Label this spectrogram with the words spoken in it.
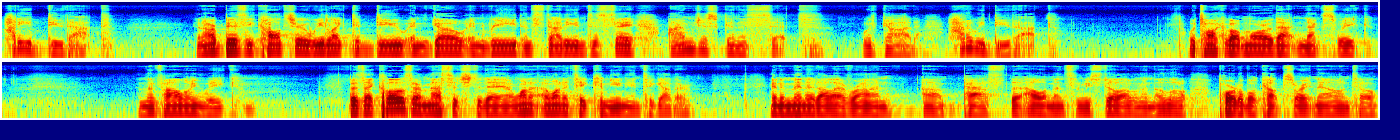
How do you do that? In our busy culture, we like to do and go and read and study and to say, I'm just going to sit with God. How do we do that? We'll talk about more of that next week and the following week. But as I close our message today, I want to, I want to take communion together. In a minute, I'll have Ron uh, pass the elements, and we still have them in the little portable cups right now until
